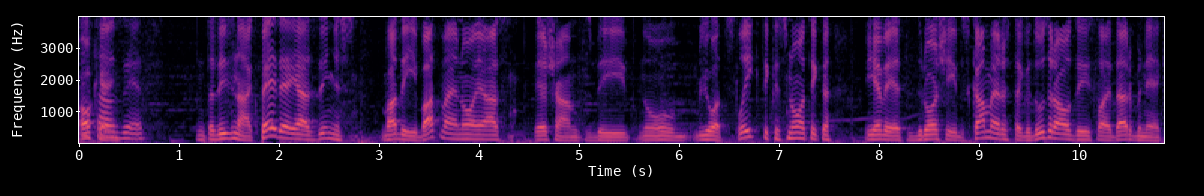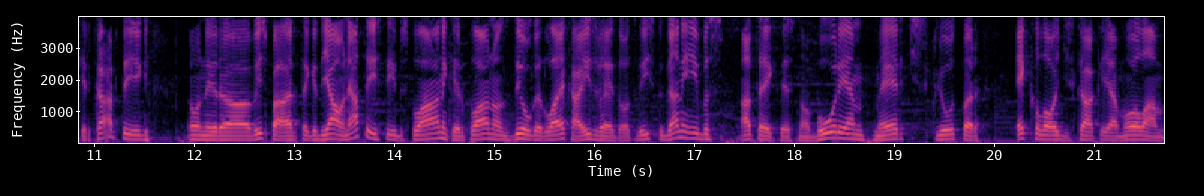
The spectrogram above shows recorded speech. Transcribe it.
Okay. Okay. Un tad iznāk pēdējās ziņas, vadība atvainojās. Tiešām tas bija nu, ļoti slikti, kas notika. Ieviestas drošības kameras, tagad uzraudzīs, lai darbinieki ir kārtīgi. Un ir uh, vispār tagad jauni attīstības plāni, ka ir plānots divu gadu laikā izveidot vistu ganības, atteikties no būriem, mērķis kļūt par ekoloģiskākajām olām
